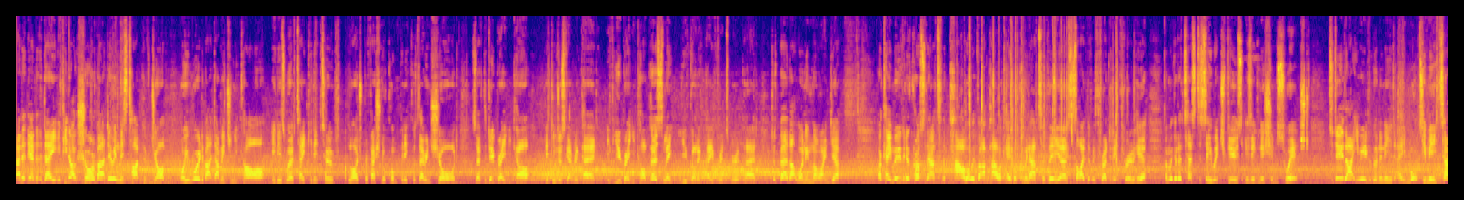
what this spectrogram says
And at the end of the day, if you're not sure about doing this type of job or you're worried about damaging your car, it is worth taking it to a large professional company because they're insured. So if they do break your car, it'll just get repaired. If you break your car personally, you've got to pay for it to be repaired. Just bear that one in mind, yeah? Okay, moving across now to the power. We've got our power cable coming out of the uh, side that we threaded it through here. And we're going to test to see which fuse is ignition switched. To do that, you're either going to need a multimeter,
